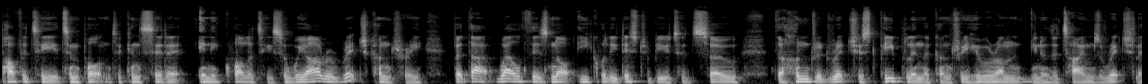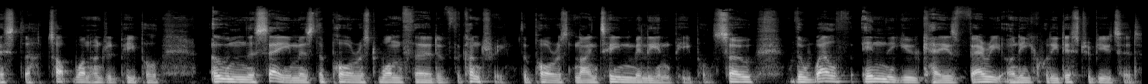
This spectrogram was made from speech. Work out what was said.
poverty, it's important to consider inequality. So we are a rich country, but that wealth is not equally distributed. So the 100 richest people in the country who are on, you know, the Times rich list, the top 100 people own the same as the poorest one third of the country, the poorest 19 million people. So the wealth in the UK is very unequally distributed.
